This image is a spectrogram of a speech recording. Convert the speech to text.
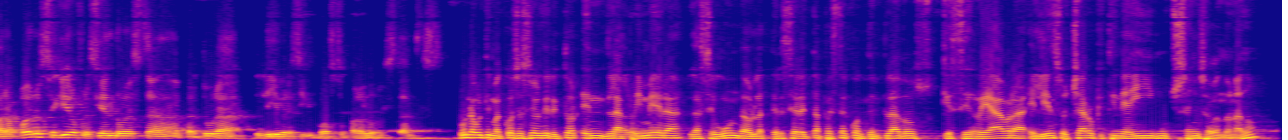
para poder seguir ofreciendo esta apertura libre sin costo para los visitantes. Una última cosa, señor director. En la primera, la segunda o la tercera etapa está contemplados que se reabra el lienzo charro que tiene ahí muchos años abandonado.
